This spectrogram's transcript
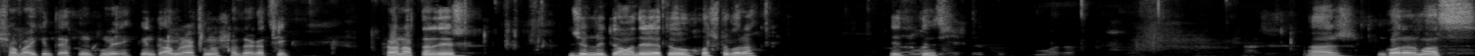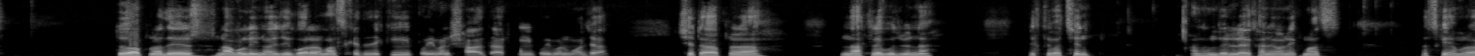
সবাই কিন্তু এখন ঘুমে, কিন্তু আমরা এখনও সজাগ আছি। কারণ আপনাদের জন্যই তো আমাদের এত কষ্ট করা। আর গড়ার মাছ তো আপনাদের না বললেই নয় যে গড়ার মাছ খেতে যে কি পরিমাণ স্বাদ আর কি পরিমাণ মজা, সেটা আপনারা না খেলে বুঝবেন না। দেখতে পাচ্ছেন, আলহামদুলিল্লাহ এখানে অনেক মাছ। আজকে আমরা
